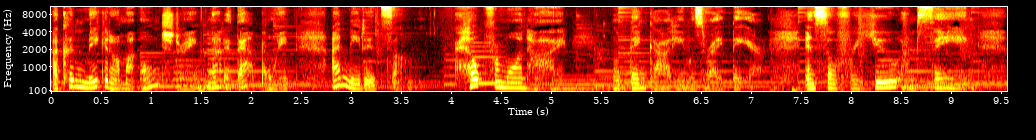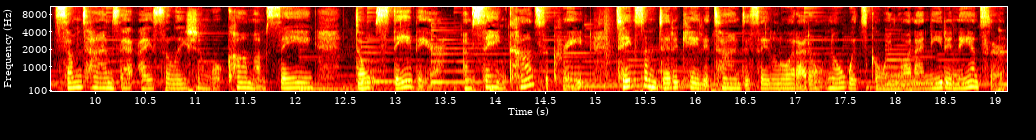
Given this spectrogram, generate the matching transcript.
I couldn't make it on my own strength, not at that point. I needed some help from on high. And thank God he was right there. And so for you, I'm saying sometimes that isolation will come. I'm saying don't stay there. I'm saying consecrate. Take some dedicated time to say, Lord, I don't know what's going on. I need an answer.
